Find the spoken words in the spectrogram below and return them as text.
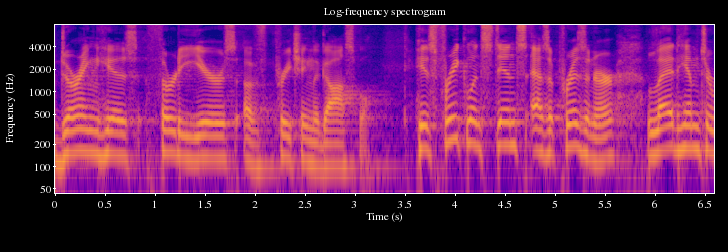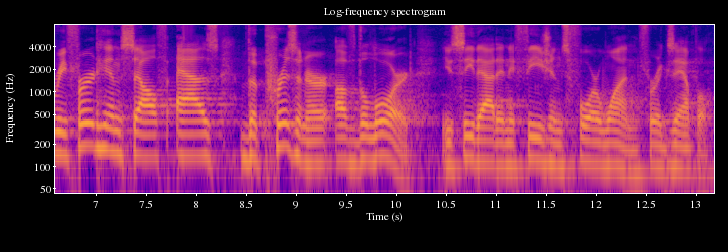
during his 30 years of preaching the gospel. His frequent stints as a prisoner led him to refer to himself as the prisoner of the Lord. You see that in Ephesians 4 1, for example.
